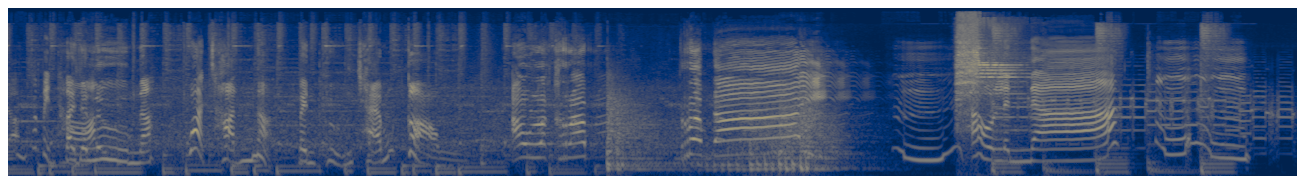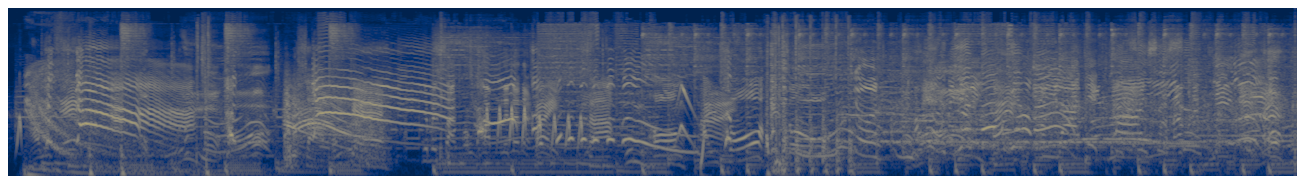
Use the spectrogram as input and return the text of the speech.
อะถ้าเป็นเธแต่อย่าอลืมนะ ว่าฉันน่ะ เป็นถึงแชมป์เก่า เอาละครับ เริ่มได้หืมเอาละนะอืมเอาละเจ๊ สากหุ้มทองไฮโซไฮโซโอ้โห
